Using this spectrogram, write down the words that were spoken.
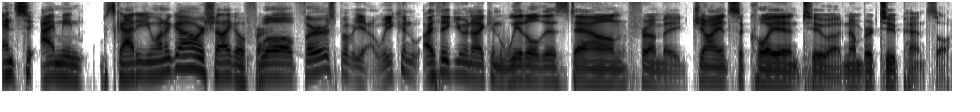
and so I mean, Scotty, do you want to go or shall I go first? Well, first, but yeah, we can. I think you and I can whittle this down from a giant sequoia into a number two pencil.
